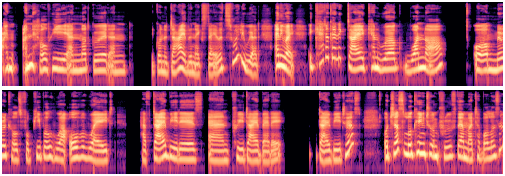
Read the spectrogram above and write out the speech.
I'm unhealthy and not good and gonna die the next day. That's really weird. Anyway, a ketogenic diet can work wonder or miracles for people who are overweight have diabetes and pre-diabetic diabetes or just looking to improve their metabolism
